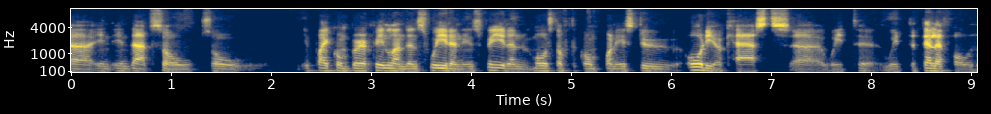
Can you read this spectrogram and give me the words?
uh, in that. So so if I compare Finland and Sweden, in Sweden, most of the companies do audio casts with the telephone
